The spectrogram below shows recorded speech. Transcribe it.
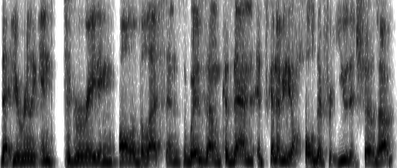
that you're really integrating all of the lessons, the wisdom, because then it's going to be a whole different you that shows up.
